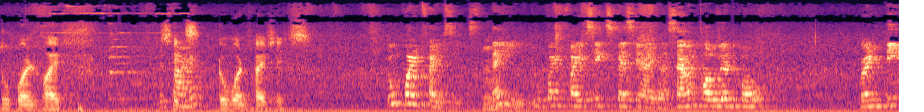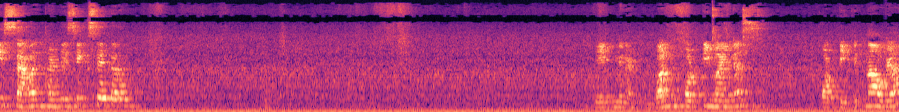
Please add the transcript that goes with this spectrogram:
Two point five. कितना आ सिक्स। गया? Two point five six. 2.56 हम्म। नहीं 2.56 कैसे आएगा? 7000 को 2736 से करो। एक मिनट। 140 माइनस 40 कितना हो गया?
